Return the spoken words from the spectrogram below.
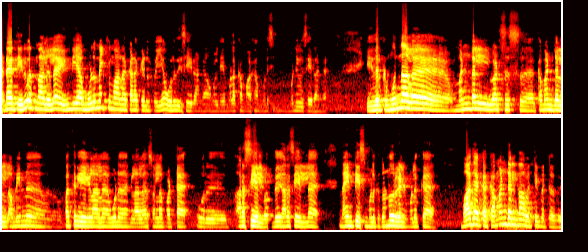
ரெண்டாயிரத்தி இருபத்தி நாலுல இந்தியா முழுமைக்குமான கணக்கெடுப்பையும் உறுதி செய்யறாங்க அவங்களுடைய முழக்கமாக முடிவு செய்யறாங்க இதற்கு முன்னால மண்டல் வர்சஸ் கமண்டல் அப்படின்னு பத்திரிகைகளால ஊடகங்களால சொல்லப்பட்ட ஒரு அரசியல் வந்து அரசியல்ல நைன்டிஸ் முழுக்க தொண்ணூறுகள் முழுக்க பாஜக கமண்டல் தான் வெற்றி பெற்றது.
